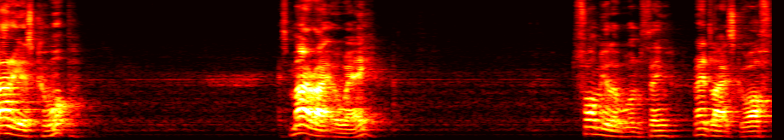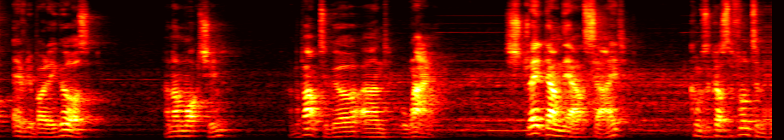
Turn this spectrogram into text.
Barriers come up. It's my right away. Formula One thing, red lights go off, everybody goes and I'm watching, I'm about to go and whang, straight down the outside, comes across the front of me.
